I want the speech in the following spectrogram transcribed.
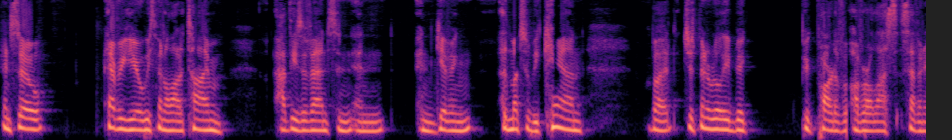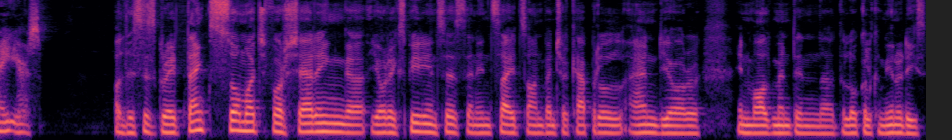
And so every year we spend a lot of time at these events and, and, and giving as much as we can, but just been a really big, big part of, of our last seven, eight years. Oh, this is great. Thanks so much for sharing uh, your experiences and insights on venture capital and your involvement in uh, the local communities.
